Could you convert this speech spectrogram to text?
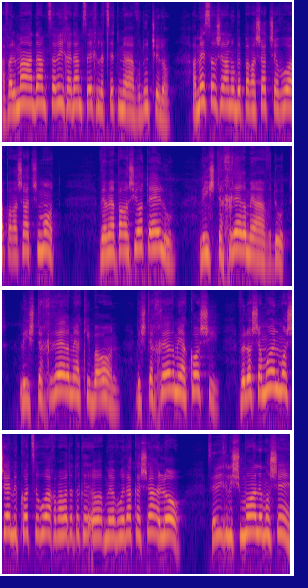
אבל מה האדם צריך? האדם צריך לצאת מהעבדות שלו. המסר שלנו בפרשת שבוע, פרשת שמות, ומהפרשיות האלו, להשתחרר מהעבדות, להשתחרר מהקיבעון, להשתחרר מהקושי, ולא שמעו אל משה מקוצר רוח מעבודה קשה, לא. צריך לשמוע למשה,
